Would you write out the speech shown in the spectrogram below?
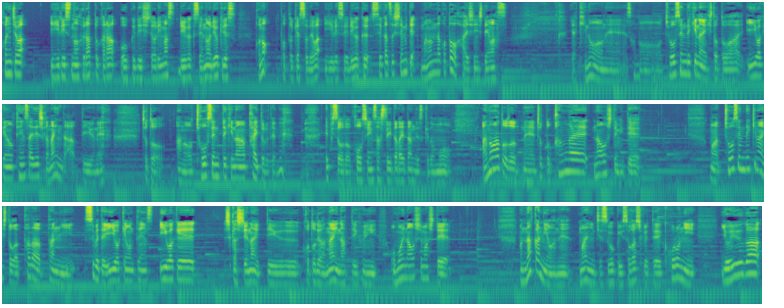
こんにちは。イギリスのフラットからお送りしております。留学生のりょうきです。このポッドキャストではイギリスへ留学、生活してみて学んだことを配信しています。いや、昨日ね、その、挑戦できない人とは言い訳の天才でしかないんだっていうね、ちょっと、あの、挑戦的なタイトルでね、エピソードを更新させていただいたんですけども、あの後ね、ちょっと考え直してみて、まあ、挑戦できない人がただ単に全て言い訳の点言い訳しかしてないっていうことではないなっていうふうに思い直しまして、まあ、中にはね毎日すごく忙しくて心に余裕が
